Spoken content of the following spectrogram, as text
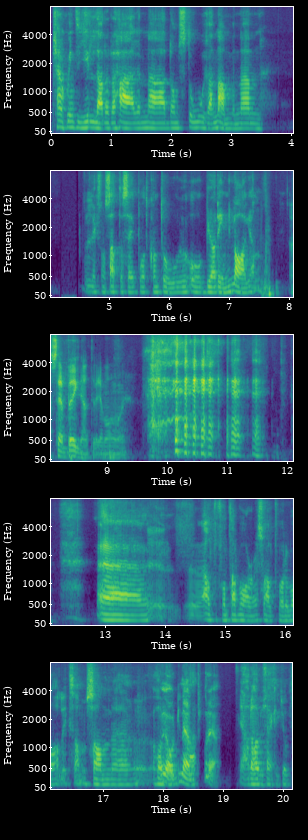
kanske inte gillade det här när de stora namnen liksom satte sig på ett kontor och bjöd in lagen. Sebbe har gnällt över det många gånger. eh, allt från Tavares och allt vad det var liksom. Som eh, Har jag gnällt på det? Ja, det har du säkert gjort.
